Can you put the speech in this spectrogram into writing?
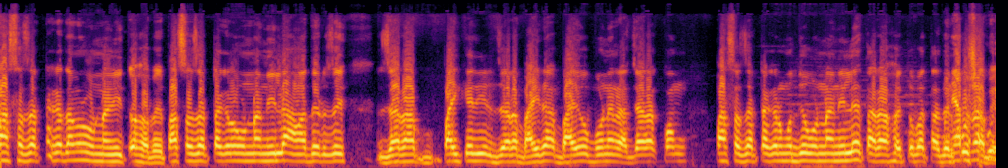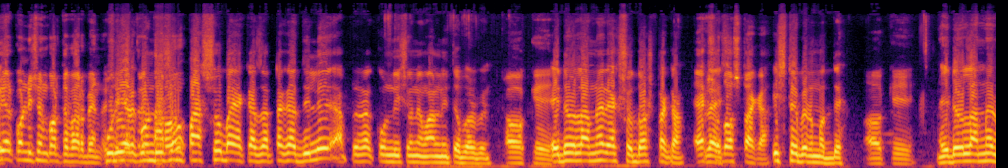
পাঁচ হাজার টাকা দামের ওড়না নিতে হবে। পাঁচ হাজার টাকার ওড়না নিলে আমাদের যে যারা পাইকারি যারা বাইরা বায়ু বোনেরা যারা কম পাঁচ হাজার টাকার মধ্যে ওড়না নিলে তারা হয়তো বা তাদের মানে কুরিয়ার কন্ডিশন করতে পারবেন কুরিয়ার কন্ডিশন পাঁচশো বা এক হাজার টাকা দিলে আপনারা কন্ডিশনে মাল নিতে পারবেন। ওকে এটা হলো আপনার একশো দশ টাকা 110 টাকা। স্টেপের মধ্যে। ওকে এটা হলো আপনার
